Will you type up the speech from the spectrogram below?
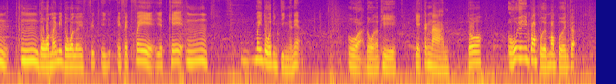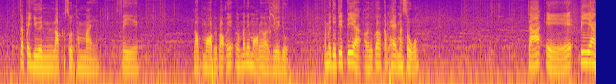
มอืมโดนไหมไม่โดนเลยฟิตไอเฟสเฟ่เอเคอืมไม่โดนจริง ๆอะเนี่ยโอ้อะโดนนาที เก๊กตั้งนานโตโอ้ยอินปอมปืนปอมปืนจะ จะไปยืนรับกระสุนทำไมซีรับหมอบไปเปล่าเอ๊ะไม่ได้หมอบไม่หว่ายืนอยู่ทำไมดูเตี้ยๆเอาแล้วก็กระแพงมันสูงจ้าเอ๋เปี้ยง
